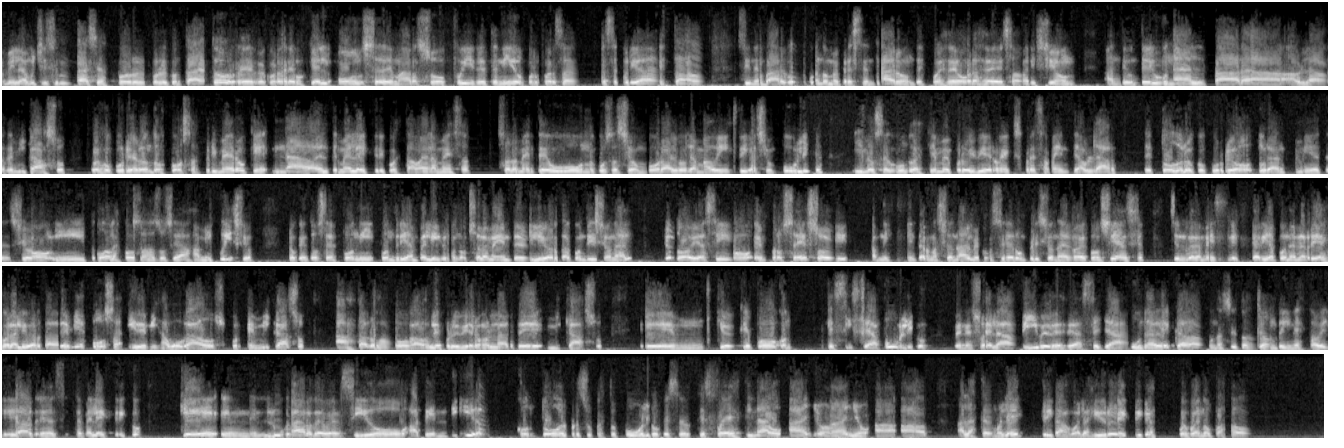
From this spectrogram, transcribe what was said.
Camila, muchísimas gracias por, por el contacto. Eh, recordaremos que el 11 de marzo fui detenido por fuerza de seguridad del Estado. Sin embargo, cuando me presentaron después de horas de desaparición ante un tribunal para hablar de mi caso, pues ocurrieron dos cosas. Primero, que nada del tema eléctrico estaba en la mesa, solamente hubo una acusación por algo llamado instigación pública. Y lo segundo es que me prohibieron expresamente hablar de todo lo que ocurrió durante mi detención y todas las cosas asociadas a mi juicio, lo que entonces pondría en peligro no solamente mi libertad condicional, yo todavía sigo en proceso y Amnistía Internacional me considero un prisionero de conciencia, sino que también significaría poner en riesgo la libertad de mi esposa y de mis abogados, porque en mi caso hasta los abogados le prohibieron hablar de mi caso. Que, que puedo contar que si sea público. Venezuela vive desde hace ya una década una situación de inestabilidad en el sistema eléctrico que en lugar de haber sido atendida con todo el presupuesto público que, se, que fue destinado año a año a, a, las termoeléctricas o a las hidroeléctricas, pues bueno, pasado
